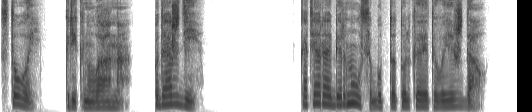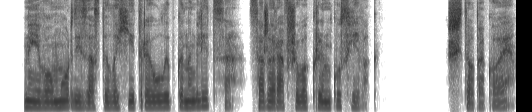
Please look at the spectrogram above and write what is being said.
«Стой!» — крикнула она. «Подожди!» Котяра обернулся, будто только этого и ждал. На его морде застыла хитрая улыбка наглеца, сожравшего к рынку сливок. «Что такое?»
